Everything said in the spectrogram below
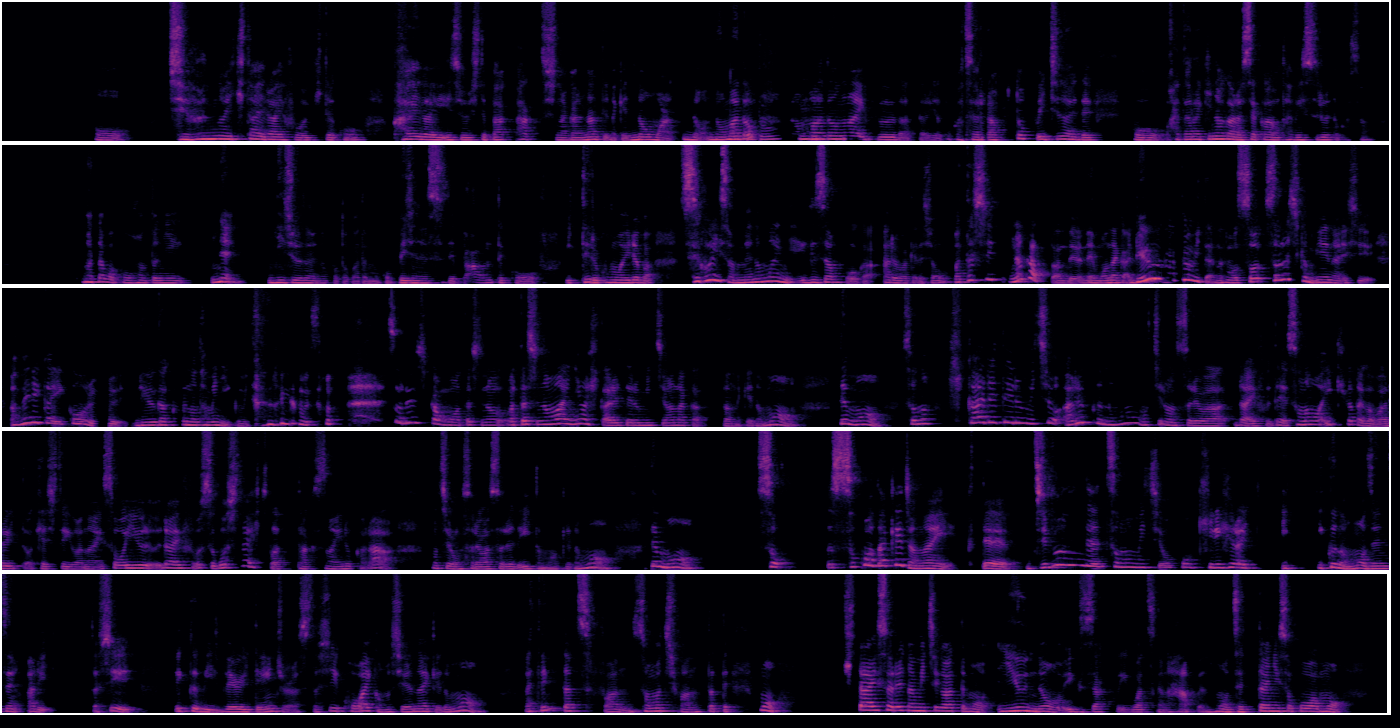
こう、自分の生きたいライフを生きて、こう、海外移住してバックパックしながら、なんていうんだっけ、ノマノノマド？ノマド？ライフだったりだとかさ、ラップトップ1台で、こう、働きながら世界を旅するとかさ、またはこう、本当にね、20代の子とかでもこうビジネスでバーンってこう言ってる子もいれば、すごいさ、目の前にエグザンポーがあるわけでしょ？私、なかったんだよね。もうなんか留学みたいな、もうそれしか見えないし、アメリカイコール留学のために行くみたいな、なんかそそれしかも私の、私の前には惹かれてる道はなかったんだけども、でも、その惹かれている道を歩くのももちろんそれはライフで、その生き方が悪いとは決して言わない。そういうライフを過ごしたい人がたくさんいるから、もちろんそれはそれでいいと思うけども、でも、そ、そこだけじゃなくて、自分でその道をこう切り開いていくのも全然ありだし、it could be very dangerous だし、怖いかもしれないけども、I think that's fun, so much fun. だってもう期待された道があっても、you know exactly what's gonna happen. もう絶対にそこはも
